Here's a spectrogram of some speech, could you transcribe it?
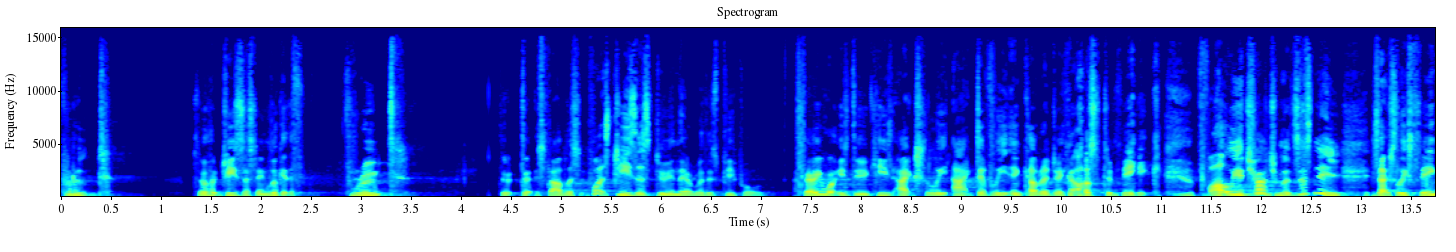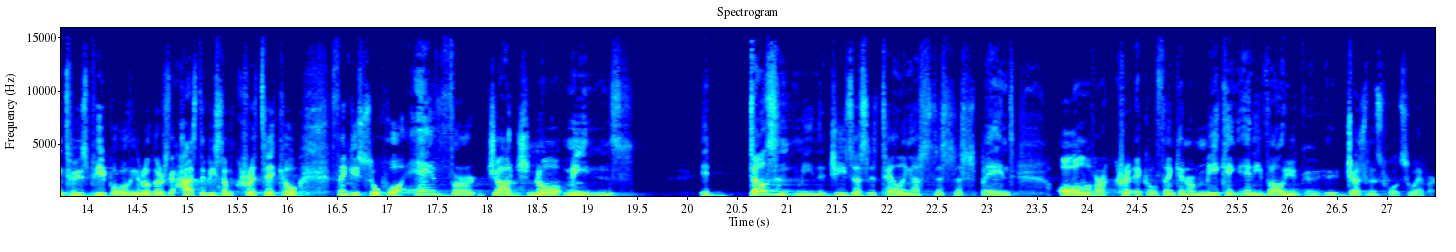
fruit? So Jesus is saying, look at the fruit to, to establish. What's Jesus doing there with his people? I tell you what he's doing. He's actually actively encouraging us to make value judgments, isn't he? He's actually saying to his people, you know, there has to be some critical thinking. So, whatever judge not means, it doesn't mean that Jesus is telling us to suspend all of our critical thinking or making any value uh, judgments whatsoever.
